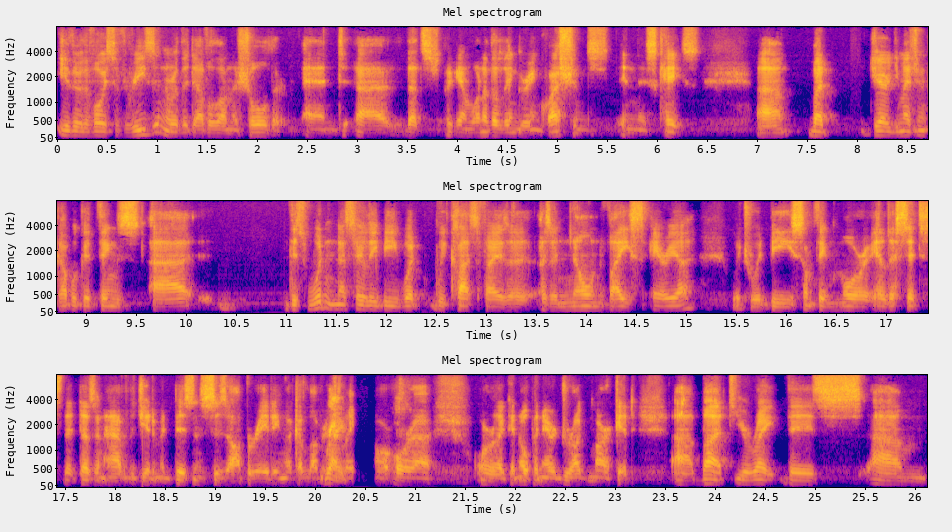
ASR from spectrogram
either the voice of reason or the devil on the shoulder. And uh, that's again one of the lingering questions in this case. Um, but Jared, you mentioned a couple good things. Uh, this wouldn't necessarily be what we classify as a as a known vice area, which would be something more illicit that doesn't have legitimate businesses operating, like a lover's right. lane or or, a, or like an open air drug market. Uh, but you're right. This um,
